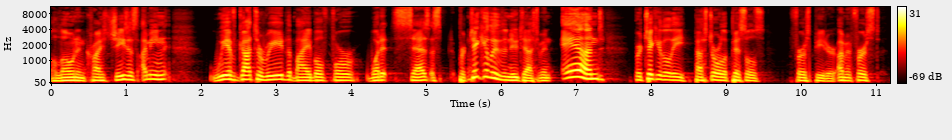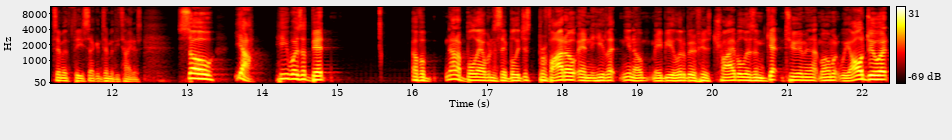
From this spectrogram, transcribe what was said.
alone in Christ Jesus. I mean, we have got to read the Bible for what it says, particularly the New Testament and particularly pastoral epistles, First Peter, I mean First Timothy, Second Timothy, Titus. So yeah, he was a bit of a not a bully, I wouldn't say bully, just bravado, and he let you know maybe a little bit of his tribalism get to him in that moment. We all do it.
